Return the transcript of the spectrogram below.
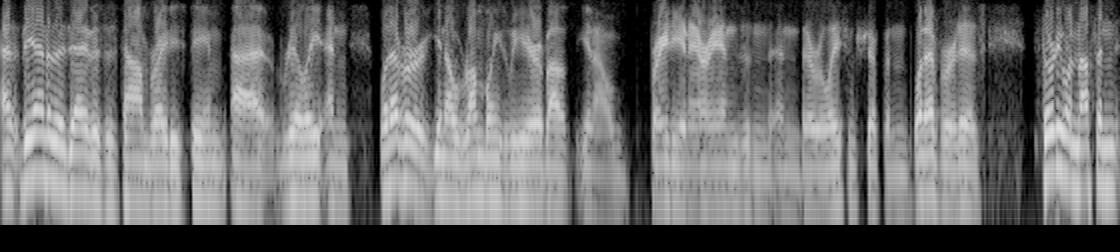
at the end of the day, this is Tom Brady's team, uh, really, and whatever you know rumblings we hear about, you know, Brady and Arians and and their relationship and whatever it is, thirty-one nothing,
